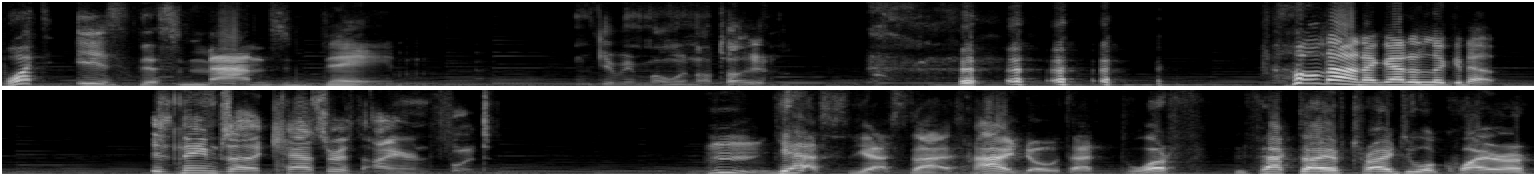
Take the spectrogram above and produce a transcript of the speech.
What is this man's name? Give me a moment, I'll tell you. Hold on, I gotta look it up. His name's uh, Kazareth Ironfoot. Hmm, yes, yes, that I know that dwarf. In fact, I have tried to acquire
